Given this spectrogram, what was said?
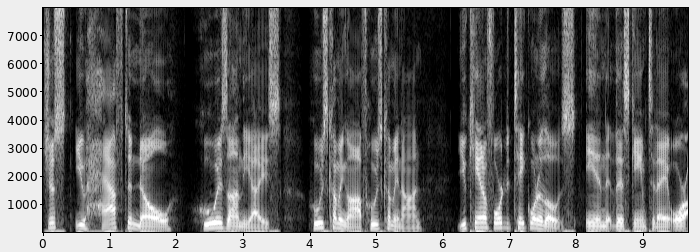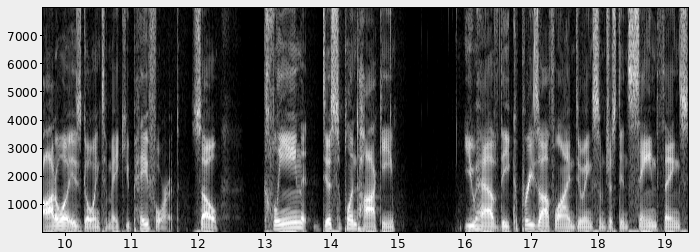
Just you have to know who is on the ice, who's coming off, who's coming on. You can't afford to take one of those in this game today, or Ottawa is going to make you pay for it. So, clean, disciplined hockey. You have the Kaprizov line doing some just insane things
